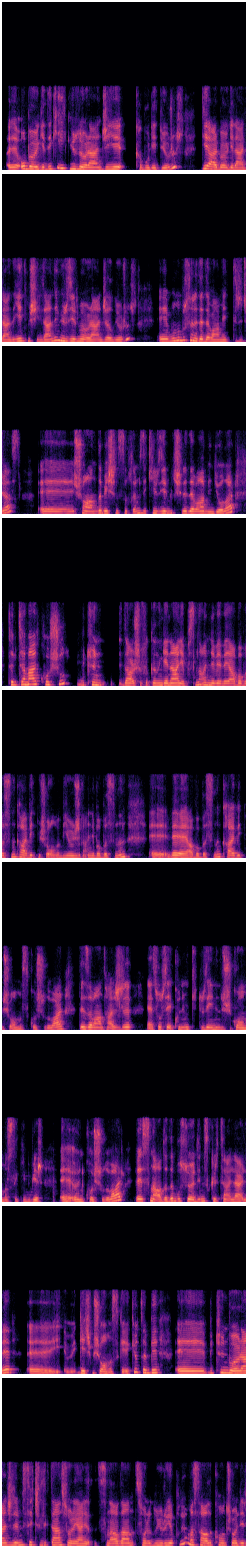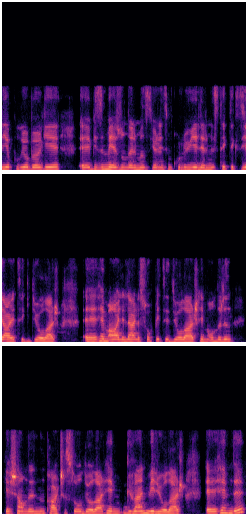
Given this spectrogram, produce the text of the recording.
E, o bölgedeki ilk 100 öğrenciyi kabul ediyoruz. Diğer bölgelerden de 70 ilden de 120 öğrenci alıyoruz. E, bunu bu sene de devam ettireceğiz. E, şu anda 5. sınıflarımız 220 kişiyle devam ediyorlar. Tabii temel koşul bütün Darüşşafaka'nın genel yapısında anne ve veya babasını kaybetmiş olma, biyolojik anne babasının e, ve veya babasının kaybetmiş olması koşulu var. Dezavantajlı yani sosyoekonomik düzeyinin düşük olması gibi bir e, ön koşulu var ve sınavda da bu söylediğimiz kriterlerle e, geçmiş olması gerekiyor. Tabii e, bütün bu öğrencilerimiz seçildikten sonra yani sınavdan sonra duyuru yapılıyor ama sağlık kontrolleri yapılıyor. Bölgeye e, bizim mezunlarımız, yönetim kurulu üyelerimiz tek tek ziyarete gidiyorlar. E, hem ailelerle sohbet ediyorlar hem onların yaşamlarının parçası oluyorlar. Hem güven veriyorlar e, hem de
